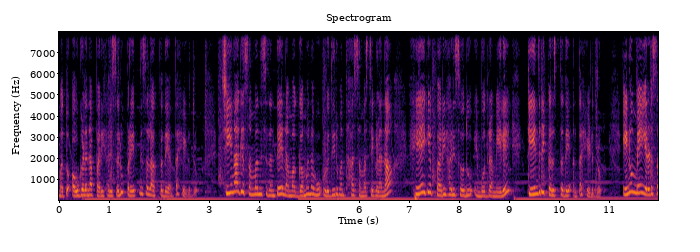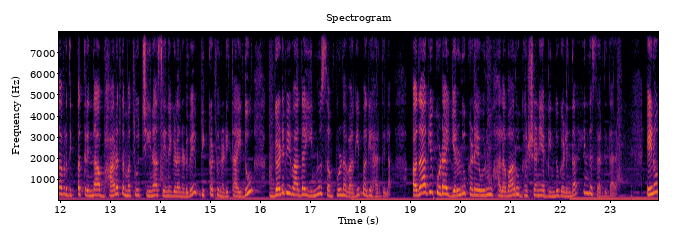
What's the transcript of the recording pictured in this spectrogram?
ಮತ್ತು ಅವುಗಳನ್ನು ಪರಿಹರಿಸಲು ಪ್ರಯತ್ನಿಸಲಾಗ್ತದೆ ಅಂತ ಹೇಳಿದರು. ಚೀನಾಗೆ ಸಂಬಂಧಿಸಿದಂತೆ ನಮ್ಮ ಗಮನವು ಉಳಿದಿರುವಂತಹ ಸಮಸ್ಯೆಗಳನ್ನು ಹೇಗೆ ಪರಿಹರಿಸೋದು ಎಂಬುದರ ಮೇಲೆ ಕೇಂದ್ರೀಕರಿಸುತ್ತದೆ ಅಂತ ಹೇಳಿದರು. ಇನ್ನು ಮೇ ಎರಡು ಸಾವಿರದ ಇಪ್ಪತ್ತರಿಂದ ಭಾರತ ಮತ್ತು ಚೀನಾ ಸೇನೆಗಳ ನಡುವೆ ಬಿಕ್ಕಟ್ಟು ನಡೀತಾ ಇದ್ದು, ಗಡಿ ವಿವಾದ ಇನ್ನೂ ಸಂಪೂರ್ಣವಾಗಿ ಬಗೆಹರಿದಿಲ್ಲ. ಆದಾಗ್ಯೂ ಕೂಡ ಎರಡೂ ಕಡೆಯವರು ಹಲವಾರು ಘರ್ಷಣೆಯ ಬಿಂದುಗಳಿಂದ ಹಿಂದೆ ಸರಿದಿದ್ದಾರೆ. ಏನು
